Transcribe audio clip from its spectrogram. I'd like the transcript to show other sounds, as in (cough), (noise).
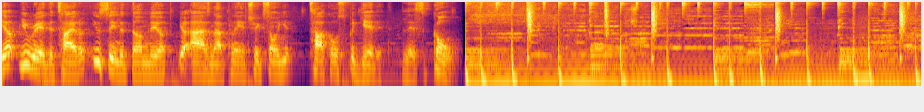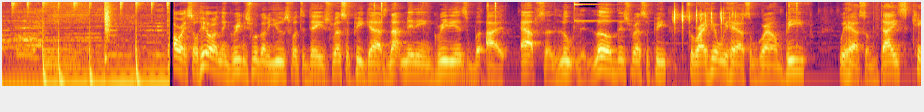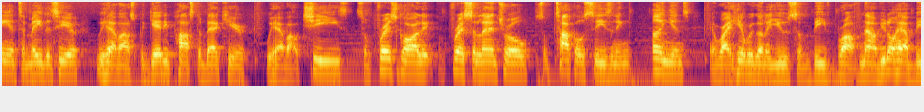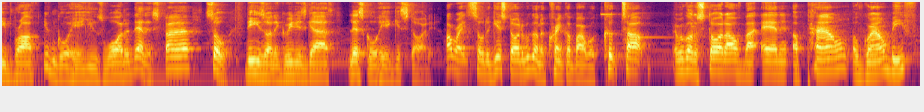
Yep, you read the title, you seen the thumbnail, your eyes not playing tricks on you. Taco spaghetti. Let's go. All right, so here are the ingredients we're gonna use for today's recipe, guys. Not many ingredients, but I absolutely love this recipe. So right here we have some ground beef, we have some diced canned tomatoes here, we have our spaghetti pasta back here, we have our cheese, some fresh garlic, fresh cilantro, some taco seasoning, onions, and right here, we're gonna use some beef broth. Now, if you don't have beef broth, you can go ahead and use water. That is fine. So these are the ingredients, guys. Let's go ahead and get started. All right, so to get started, we're gonna crank up our cooktop and we're gonna start off by adding a pound of ground beef.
